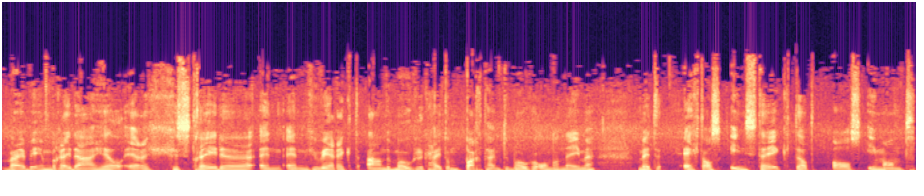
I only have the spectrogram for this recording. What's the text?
Wij hebben in Breda heel erg gestreden en, en gewerkt aan de mogelijkheid om parttime te mogen ondernemen. Met echt als insteek dat als iemand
